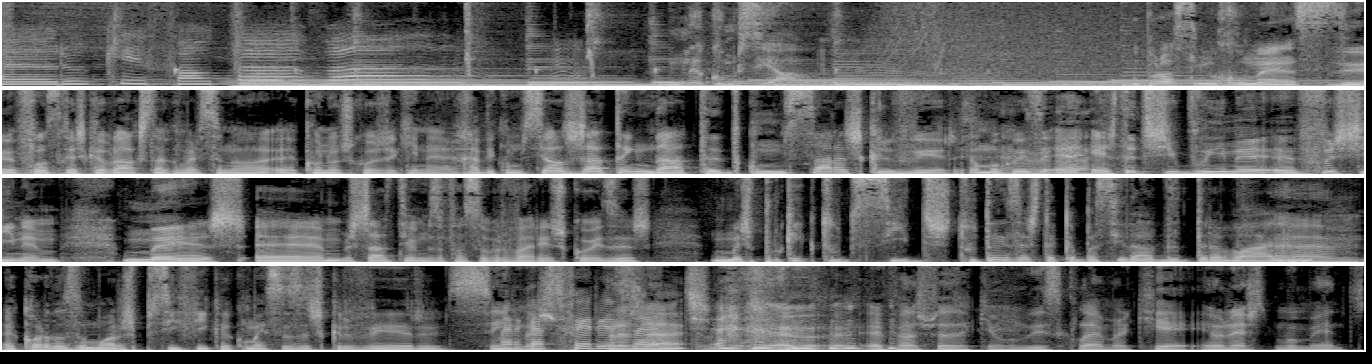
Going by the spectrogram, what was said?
Era o que faltava. Na comercial. O próximo romance de Afonso Reis Cabral, que está a conversa no, eh, connosco hoje aqui na Rádio Comercial, já tem data de começar a escrever. É uma coisa, verdade. esta disciplina eh, fascina-me. Mas eh, já estivemos a falar sobre várias coisas. Mas porquê que tu decides? Tu tens esta capacidade de trabalho, Ahm. acordas a uma hora específica, começas a escrever. Sim, Marcaste mas férias para já, antes. eu- eu- Vamos fazer aqui um disclaimer: que é eu, neste momento,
